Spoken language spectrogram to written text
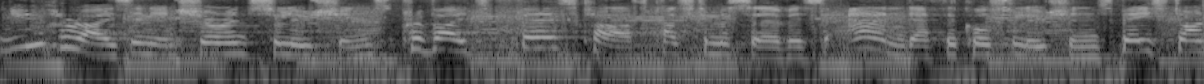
New Horizon Insurance Solutions provides first class customer service and ethical solutions based on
